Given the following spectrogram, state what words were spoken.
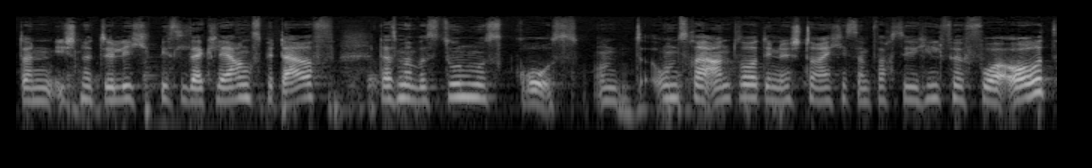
dann ist natürlich ein bisschen der Erklärungsbedarf, dass man was tun muss, groß. Und unsere Antwort in Österreich ist einfach die Hilfe vor Ort,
